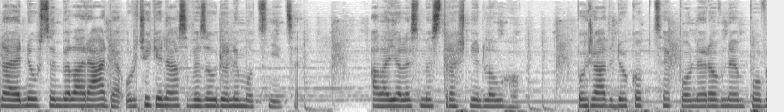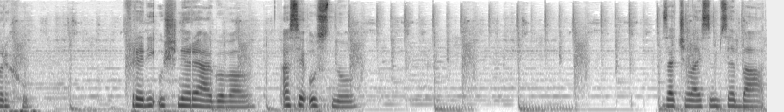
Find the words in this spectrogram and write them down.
Najednou jsem byla ráda, určitě nás vezou do nemocnice. Ale jeli jsme strašně dlouho. Pořád do kopce po nerovném povrchu. Freddy už nereagoval. Asi usnul. Začala jsem se bát,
